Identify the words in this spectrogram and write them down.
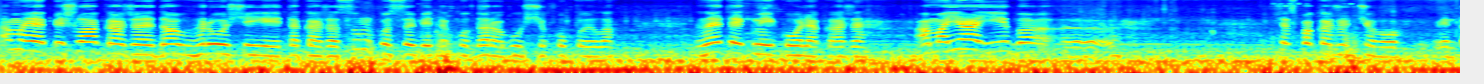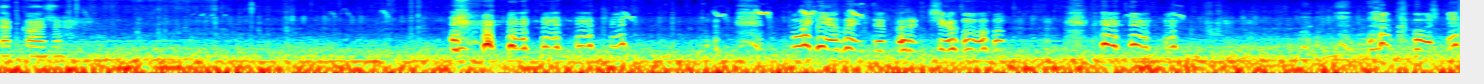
а моя пішла, каже, дав гроші їй та каже, сумку собі таку дорогущу купила. Знаєте, як мій Коля каже, а моя їба. Е... Зараз покажу чого. Він так каже. Поняли тепер чого? Да, Коля?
